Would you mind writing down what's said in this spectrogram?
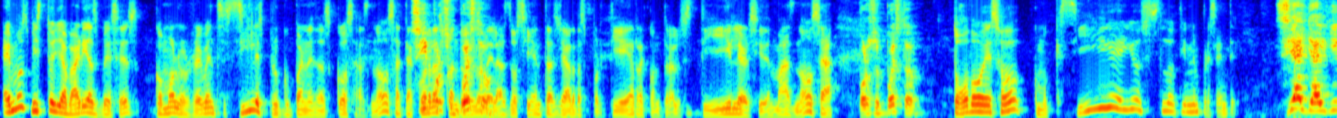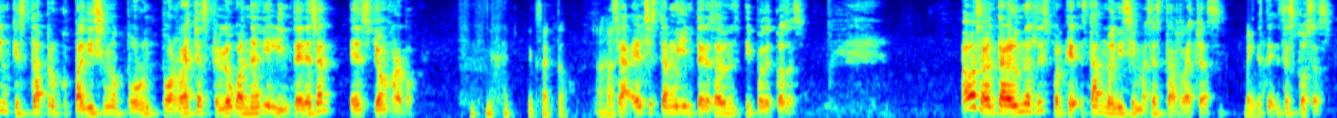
hemos visto ya varias veces cómo los Ravens sí les preocupan esas cosas, ¿no? O sea, ¿te acuerdas cuando lo de las 200 yardas por tierra contra los Steelers y demás, ¿no? O sea, por supuesto. Todo eso, como que sí, ellos lo tienen presente. Si hay alguien que está preocupadísimo por, por rachas que luego a nadie le interesan, es John Harbaugh. Exacto. O sea, él sí está muy interesado en ese tipo de cosas. Vamos a aventar algunas listas porque están buenísimas estas rachas, este, estas cosas.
